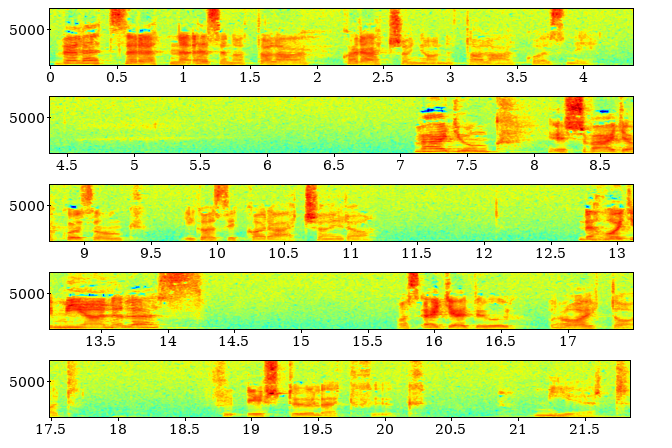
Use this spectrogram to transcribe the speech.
Veled szeretne ezen a talál, karácsonyon találkozni. Vágyunk és vágyakozunk igazi karácsonyra. De hogy milyen lesz, az egyedül rajtad és tőled függ. Miért?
